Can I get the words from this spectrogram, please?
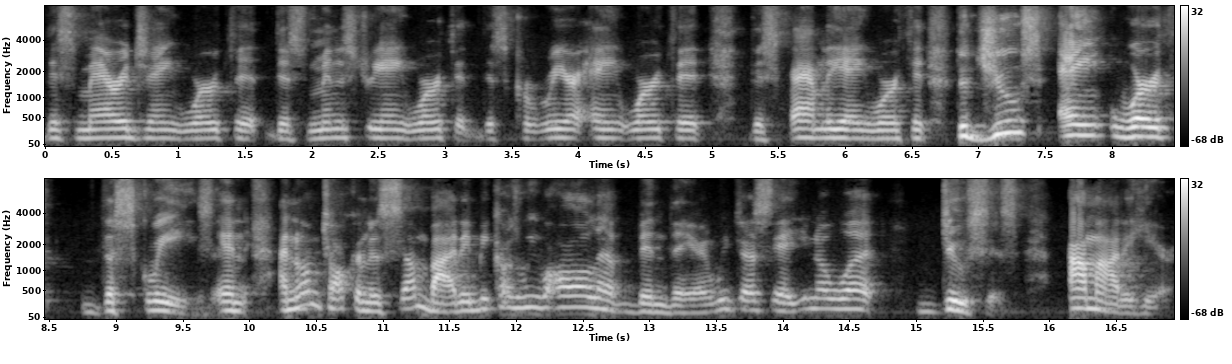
This marriage ain't worth it. This ministry ain't worth it. This career ain't worth it. This family ain't worth it. The juice ain't worth the squeeze. And I know I'm talking to somebody because we all have been there. We just said, you know what? Deuces. I'm out of here.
